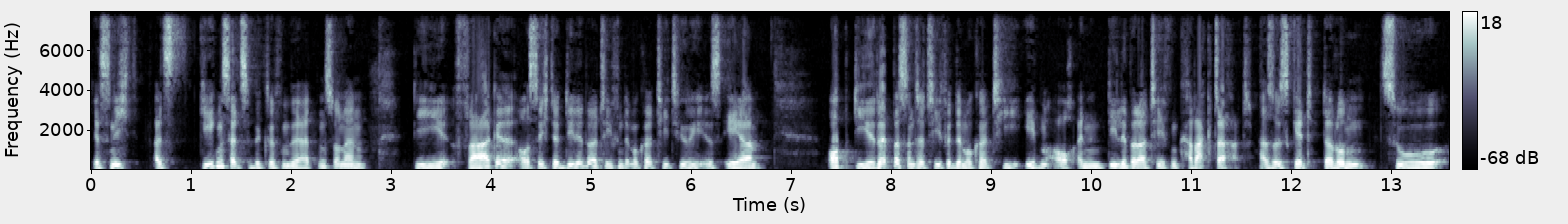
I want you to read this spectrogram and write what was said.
jetzt nicht als Gegensätze begriffen werden, sondern die Frage aus Sicht der deliberativen Demokratietheorie ist eher, ob die repräsentative Demokratie eben auch einen deliberativen Charakter hat. Also es geht darum zu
